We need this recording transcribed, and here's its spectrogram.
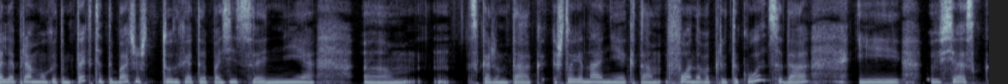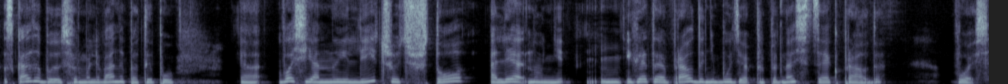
але прямо у гэтым тэксце ты бачыш тут гэтая пазіцыя не эм, скажем так што яна неяк там фонава крытыкуецца да і усе сказы будуць сфармуляваны по тыпу э, вось яны лічуць што але ну не гэтая праўда не будзе прыпадносіцца як праўда. Вось.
